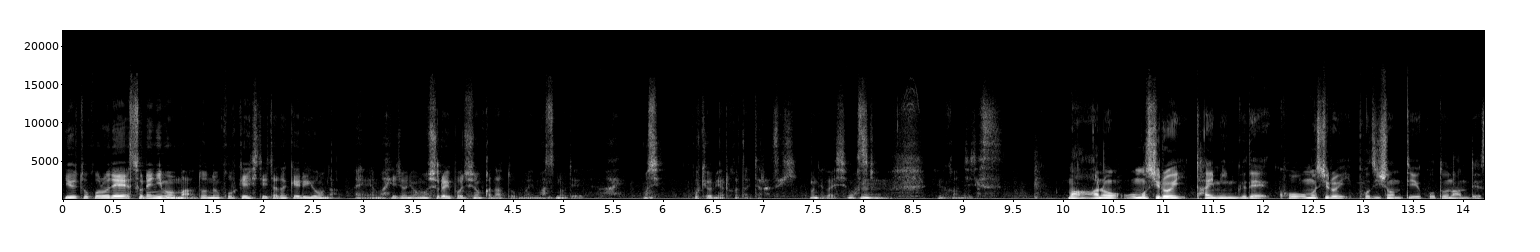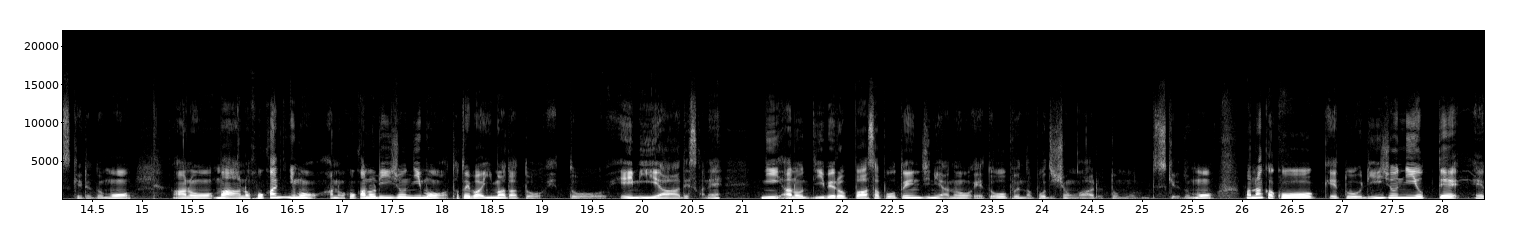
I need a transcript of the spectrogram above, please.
いうところで、それにもまあどんどん貢献していただけるような、えー、まあ、非常に面白いポジションかなと思いますので、はい、もしご興味ある方いたらぜひお願いしますという感じです。まあ、あの面白いタイミングでこう面白いポジションということなんですけれどもあの、まあ、あの他にもあの他のリージョンにも例えば今だと、えっと、エミアですかね。にあのディベロッパーサポートエンジニアの、えっと、オープンなポジションがあると思うんですけれども、まあ、なんかこう、えっと、リージョンによって、異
